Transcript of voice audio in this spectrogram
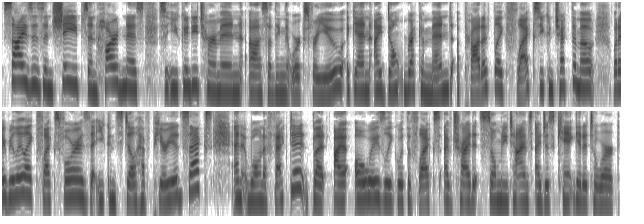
sizes and shapes and hardness so you can determine uh, something that works for you. Again, I don't recommend a product like Flex. You can check them out. What I really like Flex for is that you can still have period sex and it won't affect it, but I always leak with the Flex. I've tried it so many times. I just can't get it to work.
